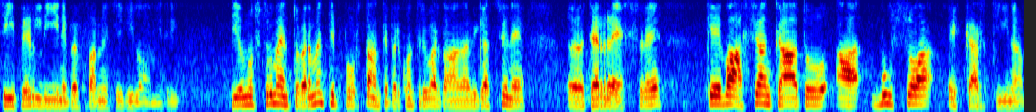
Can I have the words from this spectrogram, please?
6 perline per farne 6 km. È uno strumento veramente importante per quanto riguarda la navigazione eh, terrestre che va affiancato a bussola e cartina.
